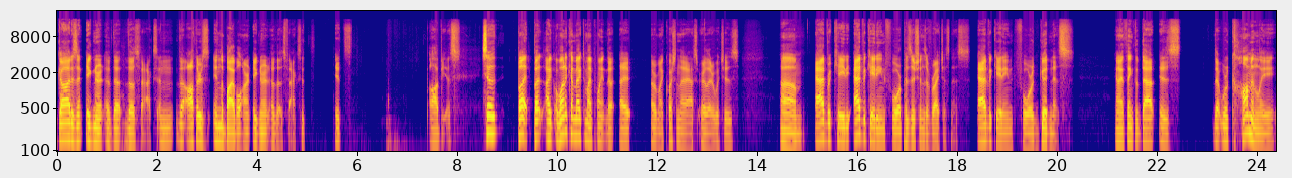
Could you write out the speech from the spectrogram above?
God isn't ignorant of the, those facts, and the authors in the Bible aren't ignorant of those facts. It's it's obvious. So But but I, want to come back to my point that I or my question that I asked earlier, which is um, advocating advocating for positions of righteousness, advocating for goodness, and I think that that is that we're commonly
